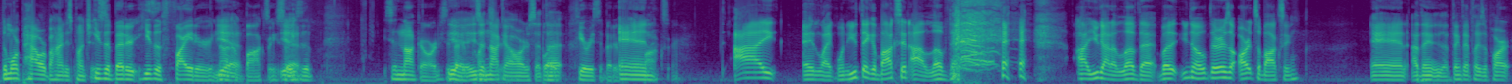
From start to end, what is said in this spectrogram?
the more power behind his punches. He's a better. He's a fighter, not Yeah. a boxer. So Yeah. he's a he's a knockout artist. He's a Yeah, he's a knockout artist at that. Fury's a better And- boxer. I and like when you think of boxing, I love that. uh, you gotta love that. But you know there is an art to boxing, and I think I think that plays a part.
